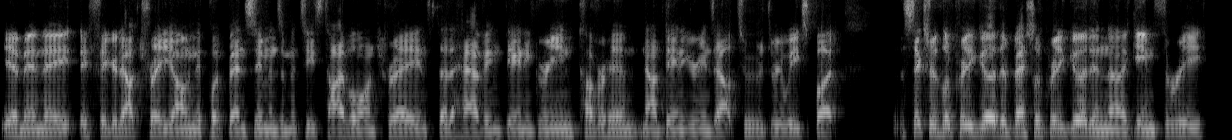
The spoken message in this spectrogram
Yeah, man, they they figured out Trae Young. They put Ben Simmons and Matisse Thybulle on Trae instead of having Danny Green cover him. Now Danny Green's out two to three weeks, but the Sixers look pretty good. Their bench looked pretty good in uh, Game Three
